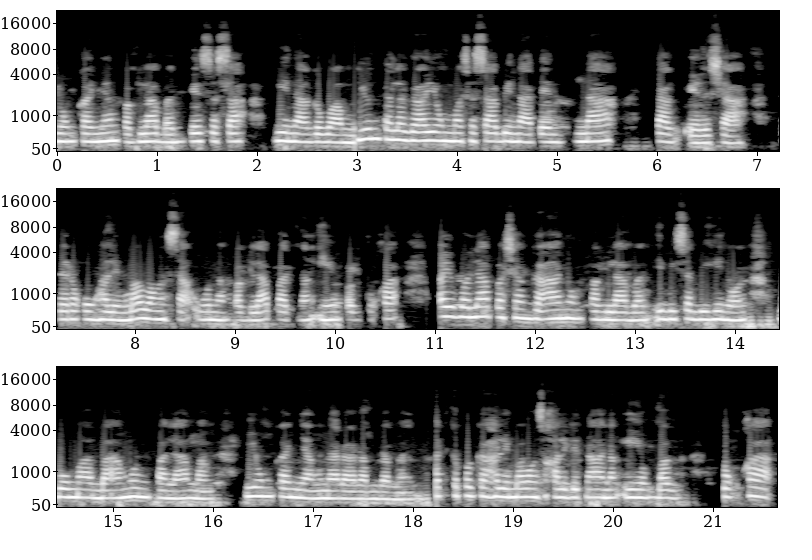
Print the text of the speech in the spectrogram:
yung kanyang paglaban kaysa sa ginagawa mo, yun talaga yung masasabi natin na tag-L siya. Pero kung halimbawang sa unang paglapat ng iyong pagtuka ay wala pa siyang gaanong paglaban, ibig sabihin nun, bumabangon pa lamang yung kanyang nararamdaman. At kapag halimbawang sa kaligitnaan ng iyong pagtuka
